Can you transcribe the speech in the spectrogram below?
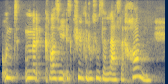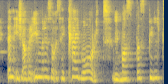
und man quasi ein Gefühl daraus lesen kann, dann ist aber immer so, es hat kein Wort, Mhm. was das Bild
